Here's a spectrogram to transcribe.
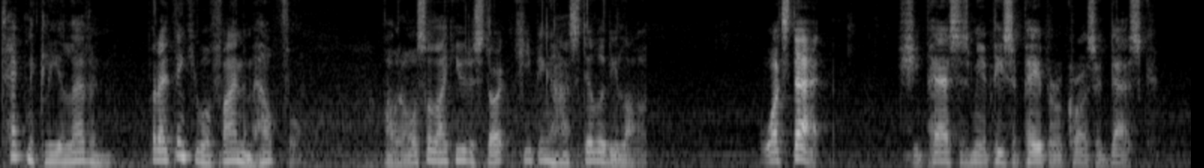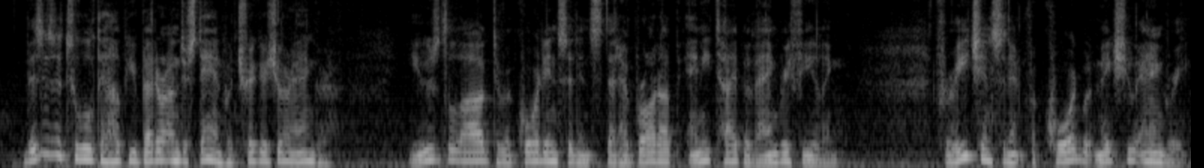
Technically 11, but I think you will find them helpful. I would also like you to start keeping a hostility log. What's that? She passes me a piece of paper across her desk. This is a tool to help you better understand what triggers your anger. Use the log to record incidents that have brought up any type of angry feeling. For each incident, record what makes you angry,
